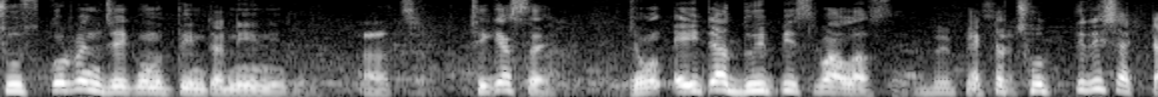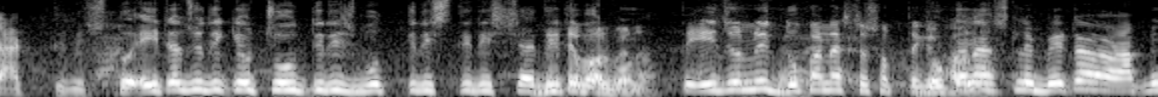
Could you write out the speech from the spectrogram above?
চুজ করবেন যে কোনো তিনটা নিয়ে নেবেন। আচ্ছা। ঠিক আছে? যেমন এইটা দুই পিস মাল আছে। একটা ছত্রিশ একটা আটত্রিশ। তো এইটা যদি কেউ চৌত্রিশ বত্রিশ তিরিশ দিতে পারবে না। তো এই জন্যই দোকানে আসলে সব থেকে হ্যাঁ। দোকানে আসলে বেটার আর আপনি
